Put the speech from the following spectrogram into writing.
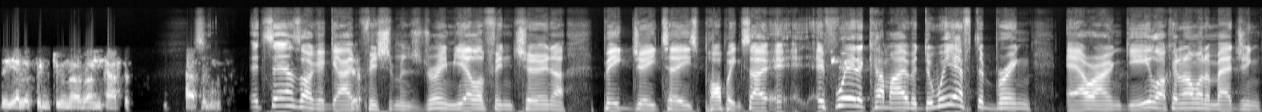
the yellowfin tuna run happen, happens. It sounds like a game fisherman's dream. Yellowfin tuna, big GTs popping. So if we're to come over, do we have to bring our own gear? Like, and I'm imagining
